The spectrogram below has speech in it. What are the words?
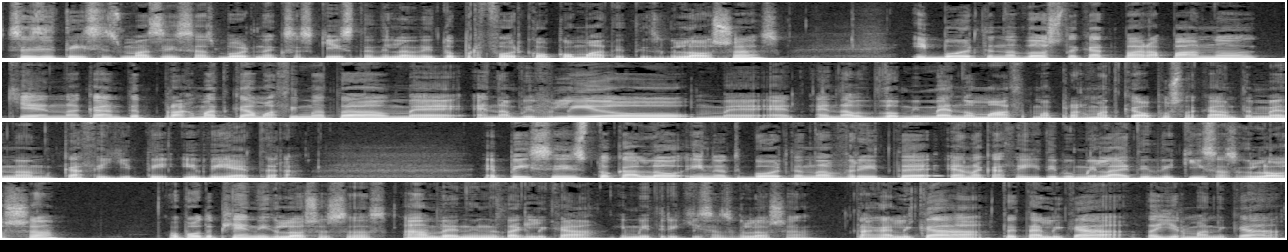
συζητήσεις μαζί σας, μπορείτε να εξασκήσετε δηλαδή το προφορικό κομμάτι της γλώσσας ή μπορείτε να δώσετε κάτι παραπάνω και να κάνετε πραγματικά μαθήματα με ένα βιβλίο, με ε- ένα δομημένο μάθημα πραγματικά όπως θα κάνετε με έναν καθηγητή ιδιαίτερα. Επίσης το καλό είναι ότι μπορείτε να βρείτε ένα καθηγητή που μιλάει τη δική σας γλώσσα Οπότε ποια είναι η γλώσσα σας αν δεν είναι τα αγγλικά η μητρική σας γλώσσα; Τα γαλλικά, τα ιταλικά, τα γερμανικά;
